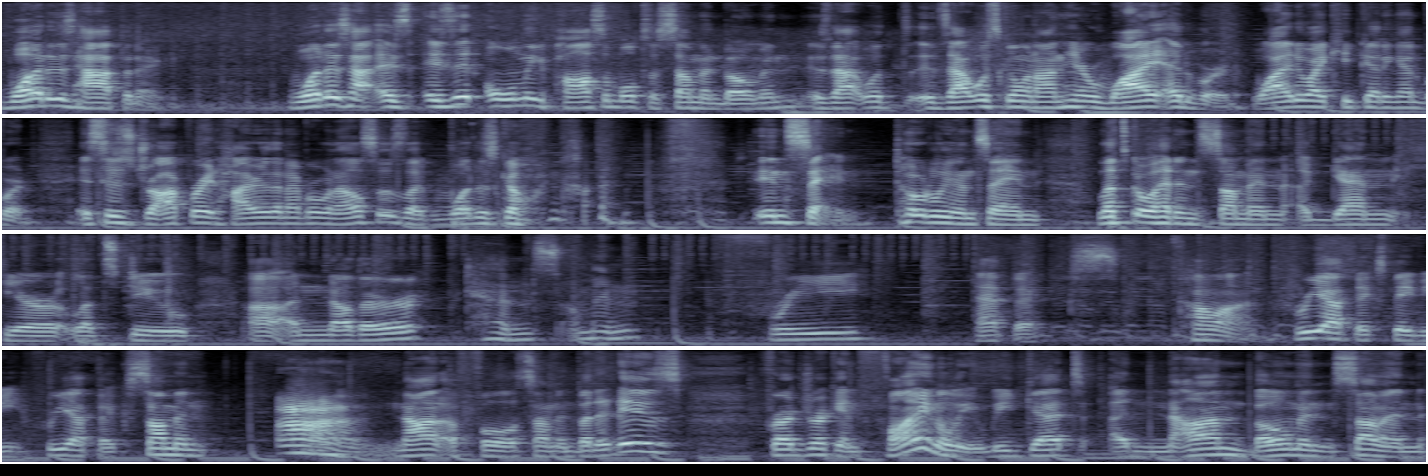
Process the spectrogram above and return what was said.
What is happening? What is is is it only possible to summon bowman? Is that what is that what's going on here? Why edward? Why do i keep getting edward? Is his drop rate higher than everyone else's? Like what is going on? Insane. Totally insane. Let's go ahead and summon again here. Let's do uh, another 10 summon. Free epics come on. Free epics baby. Free epics. Summon. Ugh, not a full summon but it is Frederick and finally we get a non-Bowman summon.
